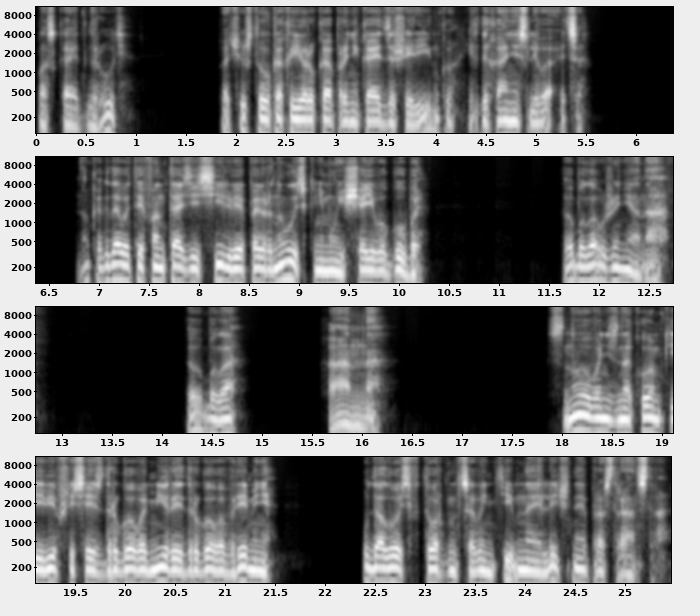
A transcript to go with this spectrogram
ласкает грудь, Почувствовал, как ее рука проникает за ширинку, их дыхание сливается. Но когда в этой фантазии Сильвия повернулась к нему, ища его губы, то была уже не она. То была Ханна. Снова незнакомке, явившейся из другого мира и другого времени, удалось вторгнуться в интимное личное пространство.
